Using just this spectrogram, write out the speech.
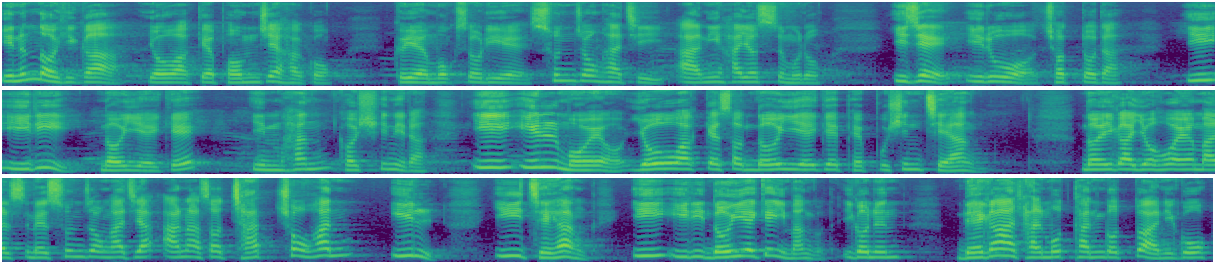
이는 너희가 여호와께 범죄하고 그의 목소리에 순종하지 아니하였으므로 이제 이루어졌도다. 이 일이 너희에게 임한 것이니라. 이 일 뭐예요? 여호와께서 너희에게 베푸신 재앙. 너희가 여호와의 말씀에 순종하지 않아서 자초한 일, 이 재앙, 이 일이 너희에게 임한 것. 이거는 내가 잘못한 것도 아니고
